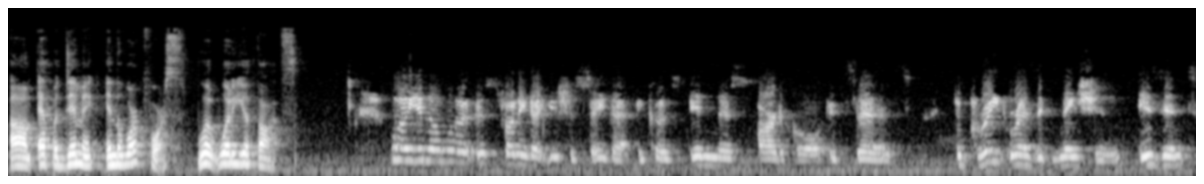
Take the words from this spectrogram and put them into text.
um, epidemic in the workforce. What What are your thoughts? Well, you know what? It's funny that you should say that because in this article it says the great resignation isn't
